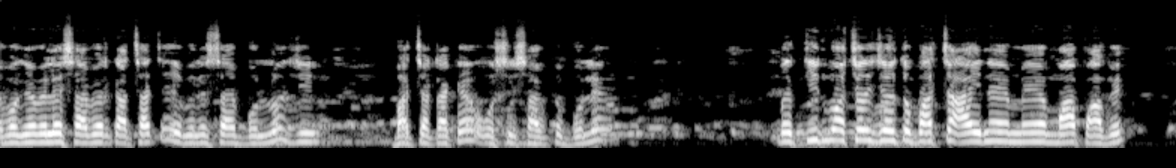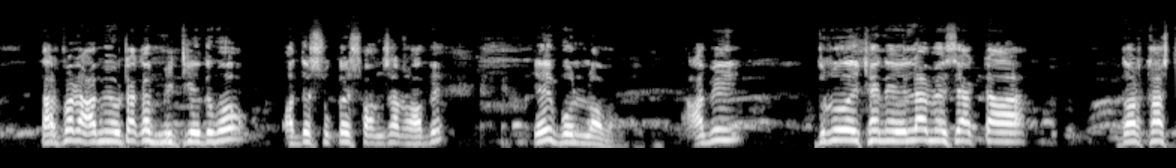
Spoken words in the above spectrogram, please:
এবং এমএলএ সাহেবের কাছে আছে এমএলএ সাহেব বলল যে, বাচ্চাটাকে ওসি সাহেবকে বলে তিন বছরে যেহেতু বাচ্চা আইনে মেয়ে, মা পাবে, তারপরে আমি ওটাকে মিটিয়ে দেবো, ওদের সুখের সংসার হবে। এই বলল আমার। আমি দ্রুত এখানে এলাম, এসে একটা দরখাস্ত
